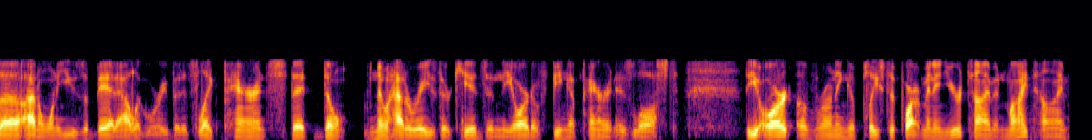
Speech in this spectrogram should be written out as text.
uh, I don't want to use a bad allegory, but it's like parents that don't know how to raise their kids, and the art of being a parent is lost. The art of running a police department in your time and my time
